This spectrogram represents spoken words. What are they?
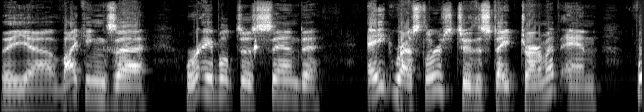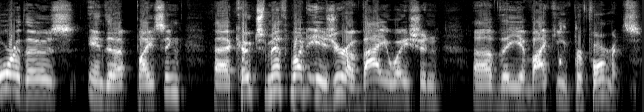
the uh, Vikings uh, were able to send eight wrestlers to the state tournament, and four of those ended up placing. Uh, coach Smith, what is your evaluation of the Viking performance?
